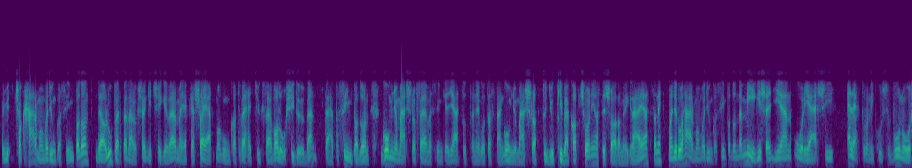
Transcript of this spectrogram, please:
hogy mi csak hárman vagyunk a színpadon, de a looper pedálok segítségével, melyekkel saját magunkat vehetjük fel valós valós időben, tehát a színpadon gomnyomásra felveszünk egy játszott anyagot, aztán gomnyomásra tudjuk kibekapcsolni azt, és arra még rájátszani. Magyarul hárman vagyunk a színpadon, de mégis egy ilyen óriási elektronikus, vonós,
